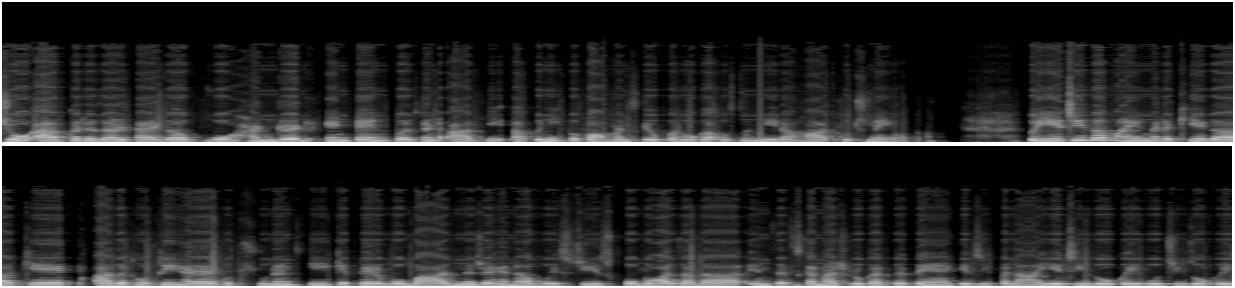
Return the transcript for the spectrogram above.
जो आपका रिज़ल्ट आएगा, वो हंड्रेड एंड टेन परसेंट आपकी अपनी परफॉर्मेंस के ऊपर होगा, उसमें मेरा हाथ कुछ नहीं होगा। तो ये चीज़ आप माइंड में रखिएगा कि आदत होती है कुछ स्टूडेंट्स की कि फिर वो बाद में जो है ना, वो इस चीज़ को बहुत ज़्यादा इंसिस्ट करना शुरू कर देते हैं कि जी फला ये चीज़ हो गई, वो चीज़ हो गई,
